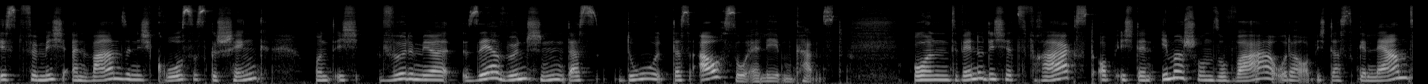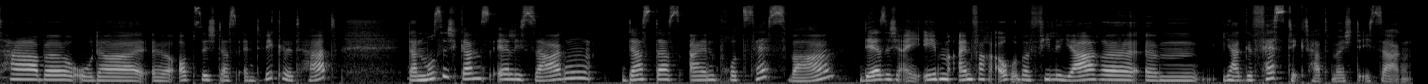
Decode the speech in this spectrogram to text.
ist für mich ein wahnsinnig großes Geschenk und ich würde mir sehr wünschen, dass du das auch so erleben kannst. Und wenn du dich jetzt fragst, ob ich denn immer schon so war oder ob ich das gelernt habe oder äh, ob sich das entwickelt hat, dann muss ich ganz ehrlich sagen, dass das ein Prozess war, der sich eben einfach auch über viele Jahre ähm, ja gefestigt hat, möchte ich sagen.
